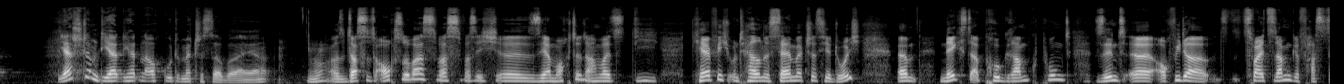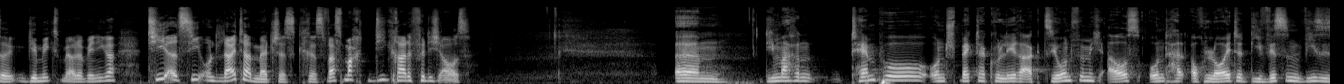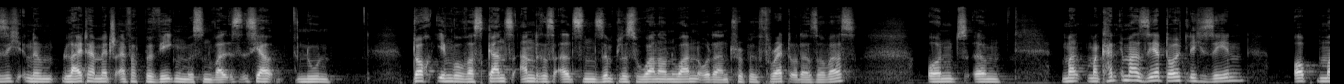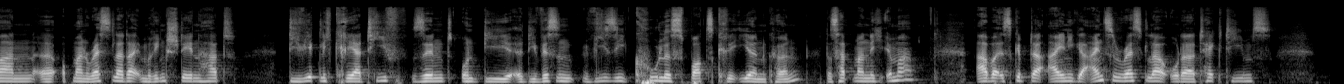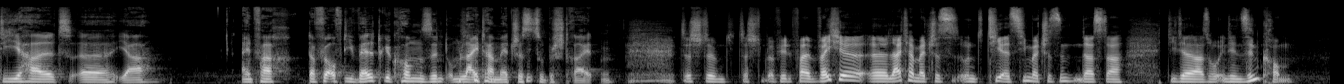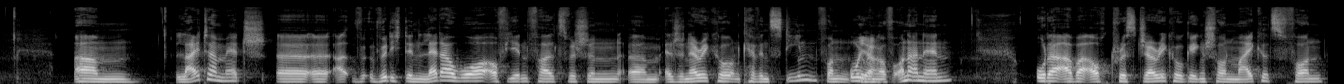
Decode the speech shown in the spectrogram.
Ja, stimmt, die, die hatten auch gute Matches dabei, ja. Ja, also das ist auch sowas, was, was ich äh, sehr mochte. Da haben wir jetzt die Käfig- und Hell in a Cell Matches hier durch. Ähm, nächster Programmpunkt sind äh, auch wieder zwei zusammengefasste Gimmicks, mehr oder weniger. TLC und Leiter-Matches, Chris. Was macht die gerade für dich aus? Ähm, die machen Tempo und spektakuläre Aktion für mich aus und halt auch Leute, die wissen, wie sie sich in einem Leitermatch einfach bewegen müssen, weil es ist ja nun doch irgendwo was ganz anderes als ein simples One-on-One -on -One oder ein Triple Threat oder sowas. Und ähm, man, man kann immer sehr deutlich sehen, ob man, äh, ob man Wrestler da im Ring stehen hat, die wirklich kreativ sind und die, äh, die wissen, wie sie coole Spots kreieren können. Das hat man nicht immer, aber es gibt da einige Einzelwrestler oder Tag-Teams, die halt, äh, ja, einfach dafür auf die Welt gekommen sind, um Leitermatches zu bestreiten. Das stimmt, das stimmt auf jeden Fall. Welche äh, Leitermatches und TLC-Matches sind denn das da, die da so in den Sinn kommen? Ähm, Leitermatch äh, äh, würde ich den Ladder War auf jeden Fall zwischen ähm, El Generico und Kevin Steen von Oh ja. Ring of Honor nennen. Oder aber auch Chris Jericho gegen Shawn Michaels von,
